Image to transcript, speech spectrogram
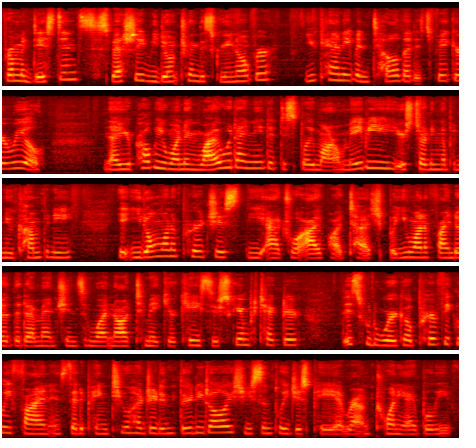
from a distance, especially if you don't turn the screen over, you can't even tell that it's fake or real. Now you're probably wondering why would I need a display model? Maybe you're starting up a new company, yet you don't want to purchase the actual iPod Touch, but you want to find out the dimensions and whatnot to make your case or screen protector. This would work out perfectly fine. Instead of paying $230, you simply just pay around 20 I believe.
